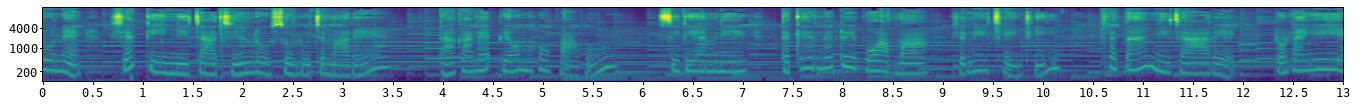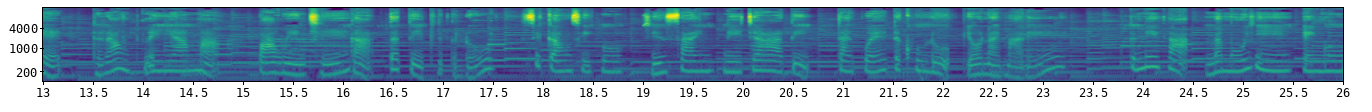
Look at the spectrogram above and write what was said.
တို့နဲ့ရက်တည်နေကြခြင်းလို့ဆိုလိုချင်ပါတယ်ဒါကလည်းပြောမဟုတ်ပါဘူး CDM နေတကယ်လက်တွေ့ဘဝမှာယနေ့ချိန်ထိဖြတ်တန်းနေကြရတဲ့ဒေါ်လာရေးရဲ့တရောင်လျားမှ ပါဝင်ခြင်းကတက်တည်ဖြစ်သလိုစစ်ကောင်စီကိုရင်ဆိုင်နေကြရသည့်တိုက်ပွဲတစ်ခုလို့ပြောနိုင်ပါတယ်။ဒီနေ့ကမမိုးရင်အိမ်ကို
